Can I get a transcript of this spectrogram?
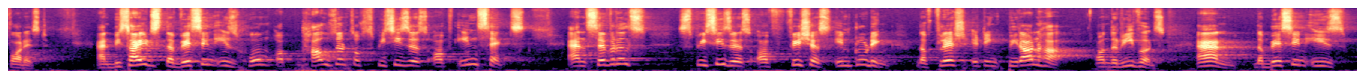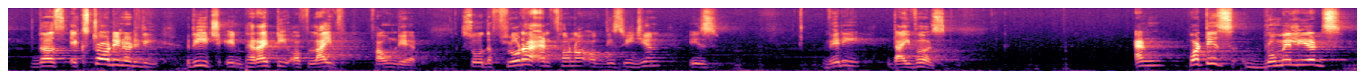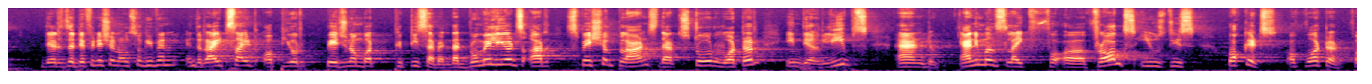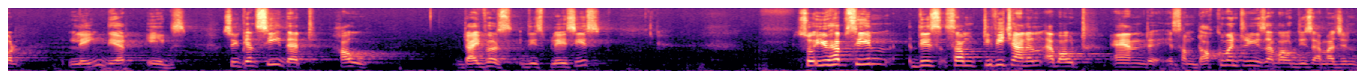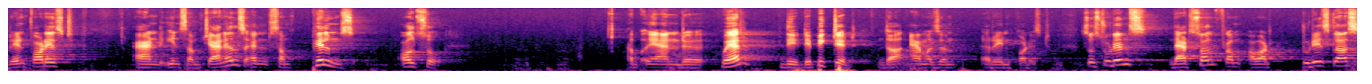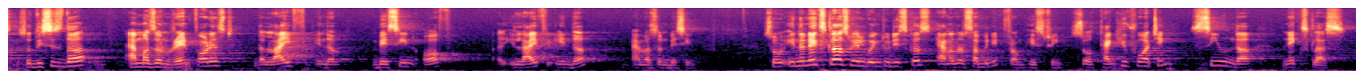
forest. And besides, the basin is home of thousands of species of insects and several species of fishes, including the flesh-eating piranha on the rivers. And the basin is thus extraordinarily rich in variety of life found here. So the flora and fauna of this region is very diverse. And what is bromeliads? There is a definition also given in the right side of your page number 57 that bromeliads are special plants that store water in their leaves and animals like uh, frogs use these pockets of water for laying their eggs. So you can see that how diverse this place is. So you have seen this some TV channel about and some documentaries about this Amazon rainforest and in some channels and some films also and uh, where they depicted the Amazon rainforest. So students that's all from our today's class. So this is the Amazon rainforest, the life in the basin of uh, life in the Amazon basin. So in the next class we are going to discuss another subunit from history. So thank you for watching. See you in the next class.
